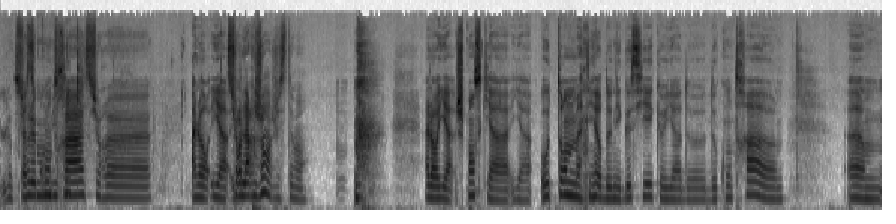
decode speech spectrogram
le Sur le contrat, musique sur, euh, Alors, il y a, sur l'argent, justement. Alors, y a, je pense qu'il y y a autant de manières de négocier qu'il y a de, de contrats. euh, euh,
